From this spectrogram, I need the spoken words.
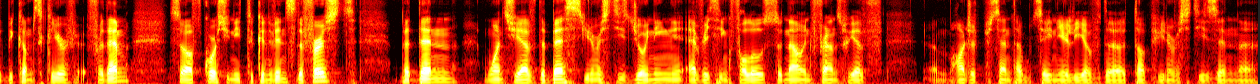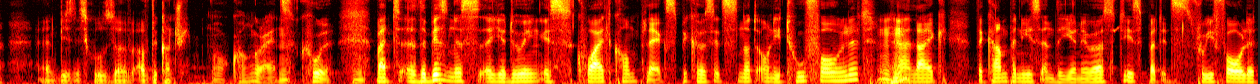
it becomes clear for them. So of course you need to convince the first. But then once you have the best universities joining everything follows. So now in france we have um, 100%, I would say, nearly of the top universities and uh, and business schools of, of the country. Oh, congrats! Mm. Cool. Mm. But uh, the business uh, you're doing is quite complex because it's not only two-folded, mm -hmm. like the companies and the universities, but it's three-folded.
